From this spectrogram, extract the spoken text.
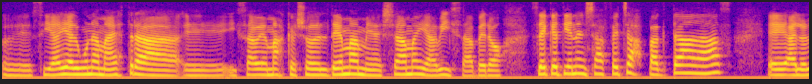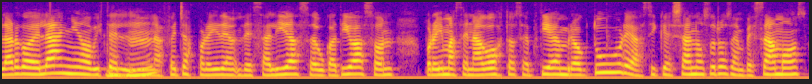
eh, si hay alguna maestra eh, y sabe más que yo del tema, me llama y avisa. Pero sé que tienen ya fechas pactadas eh, a lo largo del año. Viste, las fechas por ahí de, de salidas educativas son por ahí más en agosto, septiembre, octubre. Así que ya nosotros empezamos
